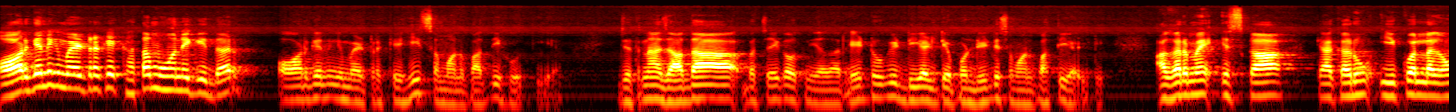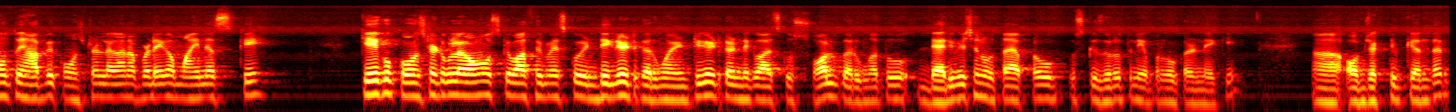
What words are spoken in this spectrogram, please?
ऑर्गेनिक मैटर के खत्म होने की दर ऑर्गेनिक मैटर के ही समानुपाती होती है। जितना ज़्यादा बचेगा, उतनी ज़्यादा रेट होगी D L T upon D T समानुपाती एल अगर मैं इसका क्या करूँ इक्वल लगाऊँ तो यहाँ पे कांस्टेंट लगाना पड़ेगा माइनस के के को कांस्टेंट को लगाऊँगा, उसके बाद फिर मैं इसको इंटीग्रेट करूँगा इंटीग्रेट करने के बाद इसको सॉल्व करूँगा तो डेरिवेशन होता है अपन को उसकी ज़रूरत नहीं अपन को करने की ऑब्जेक्टिव के अंदर।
